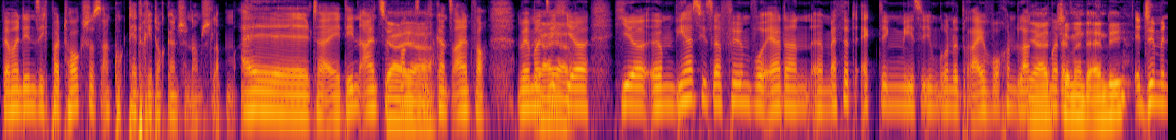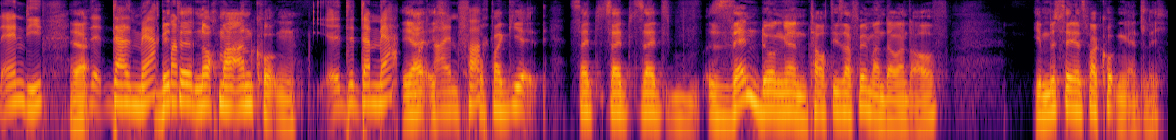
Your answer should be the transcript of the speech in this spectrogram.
wenn man den sich bei Talkshows anguckt, der dreht doch ganz schön am Schlappen. Alter, ey, den einzufangen Ja, ist ja. nicht ganz einfach. Und wenn man Ja, sich hier, hier, ähm, wie heißt dieser Film, wo er dann äh, Method Acting mäßig im Grunde drei Wochen lang Ja, Jim das, und Andy. äh, Jim und Andy, Ja. äh, da merkt Bitte nochmal angucken. Äh, da merkt Ja, man einfach, propagiere. Seit, seit, seit Sendungen taucht dieser Film andauernd auf. Ihr müsst ja jetzt mal gucken, endlich.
